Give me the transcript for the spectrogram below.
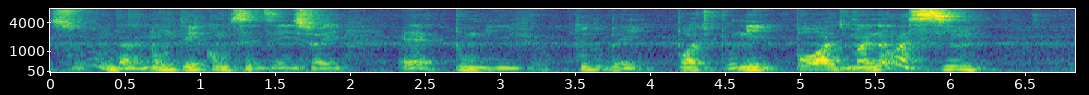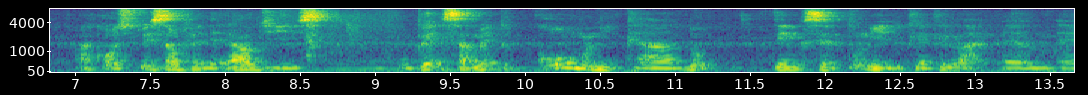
Isso não dá. Não tem como você dizer isso aí é punível. Tudo bem. Pode punir? Pode, mas não assim. A Constituição Federal diz o pensamento comunicado tem que ser punido, que é aquele lá, é, é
